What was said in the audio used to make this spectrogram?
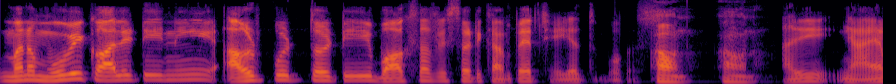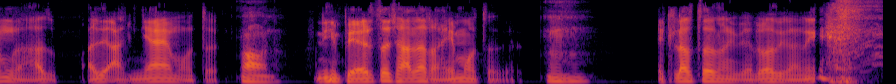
మన మూవీ క్వాలిటీని అవుట్పుట్ తోటి బాక్స్ ఆఫీస్ తోటి కంపేర్ చేయొద్దు బోకస్ అవును అవును. అది న్యాయం కాదు. అది అన్యాయం అవుతుంది. అవును. నీ పేరుతో చాలా రైమ్ అవుతుంది. ఎట్లా అవుతుందో నాకు తెలియదు కానీ.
